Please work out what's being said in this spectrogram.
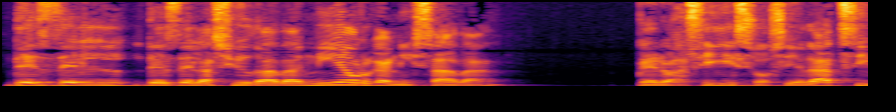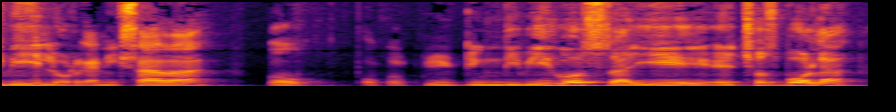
desde, desde la ciudadanía organizada, pero así, sociedad civil organizada, o, individuos ahí hechos bola,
